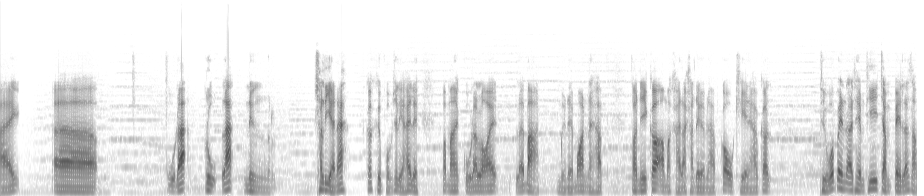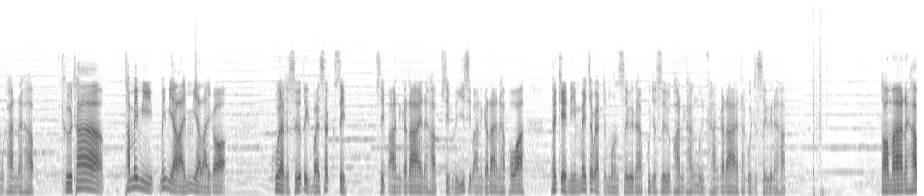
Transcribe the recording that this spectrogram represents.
ายกรุละกุละหนึ่งเฉลี่ยนะ ก็คือผมเฉลี่ยให้เลยประมาณกรุละร้อยร้อยบาทหมื่นไดมอนด์นะครับ ตอนนี้ก็เอามาขายราคาเดิมนะครับ ก็โอเคนะครับ ก็ ถือว่าเป็นไอเทมที่จำเป็นและสำคัญนะครับ คือถ้าถ้าไม่มีไม่มีอะไรไม่มีอะไรก็ คุณอาจจะซื้อติดไว้สัก 10 10 อันก็ได้นะครับ10 หรือ 20 อันก็ได้นะครับ เพราะว่าแพ็กเกจนี้ไม่จำกัดจำนวนซื้อนะครับ คุณจะซื้อพันครั้งหมื่นครั้งก็ได้ ถ้าคุณจะซื้อนะครับ ต่อมานะครับ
